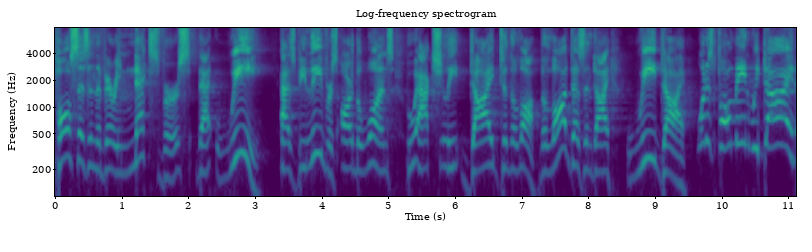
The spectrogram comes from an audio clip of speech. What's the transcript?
Paul says in the very next verse that we, as believers, are the ones who actually died to the law. The law doesn't die, we die. What does Paul mean? We died.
